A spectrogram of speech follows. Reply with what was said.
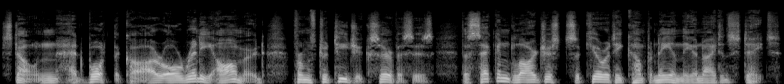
Stone had bought the car already armored from Strategic Services, the second largest security company in the United States.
